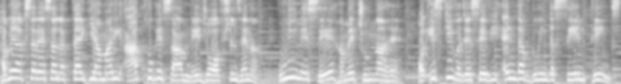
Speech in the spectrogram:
हमें अक्सर ऐसा लगता है कि हमारी आँखों के सामने जो ऑप्शंस है ना, उन्हीं में से हमें चुनना है। और इसकी वजह से we end up doing the same things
